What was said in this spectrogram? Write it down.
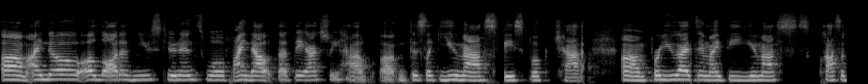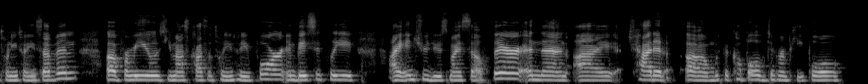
um, i know a lot of new students will find out that they actually have um, this like umass facebook chat. Um, for you guys it might be umass class of 2027 uh, for me it was umass class of 2024 and basically i introduced myself there and then i chatted um, with a couple of different people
